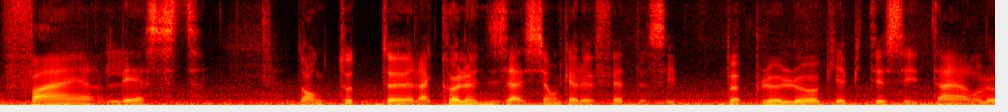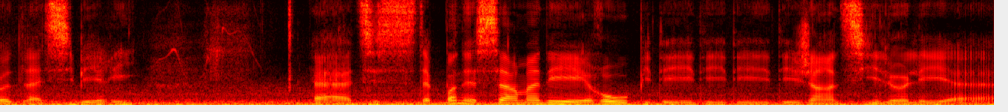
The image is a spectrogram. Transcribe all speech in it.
vers l'Est. Donc, toute euh, la colonisation qu'elle a faite de ces peuples-là qui habitaient ces terres-là de la Sibérie, euh, c'était pas nécessairement des héros puis des, des, gentils, là, les, euh,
